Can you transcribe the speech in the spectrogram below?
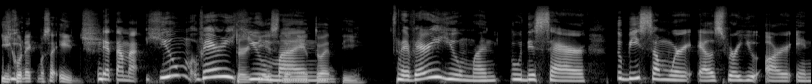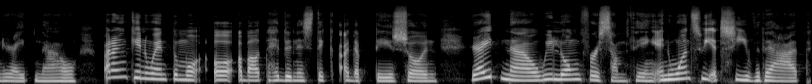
I-connect mo sa age. hindi tama, hum, very 30 is the human. new 20. na very human to desire to be somewhere else where you are in right now. Parang kinuwento mo oh, about hedonistic adaptation. Right now, we long for something. And once we achieve that,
